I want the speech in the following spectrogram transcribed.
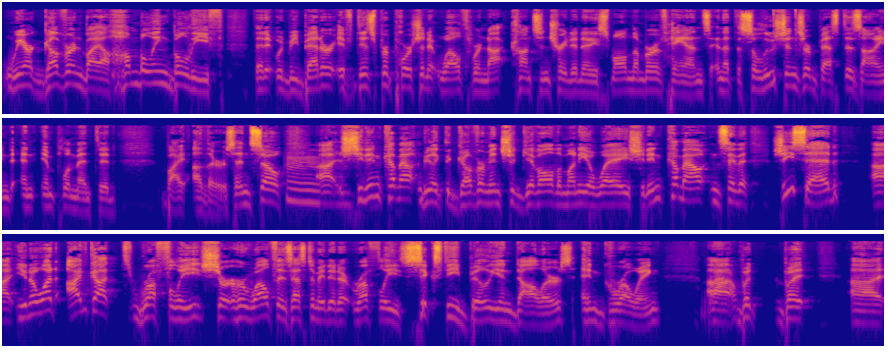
we are governed by a humbling belief that it would be better if disproportionate wealth were not concentrated in a small number of hands and that the solutions are best designed and implemented by others. And so uh, she didn't come out and be like, the government should give all the money away. She didn't come out and say that. She said, uh, you know what? I've got roughly, sure, her wealth is estimated at roughly $60 billion and growing. Uh, but, but, uh,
